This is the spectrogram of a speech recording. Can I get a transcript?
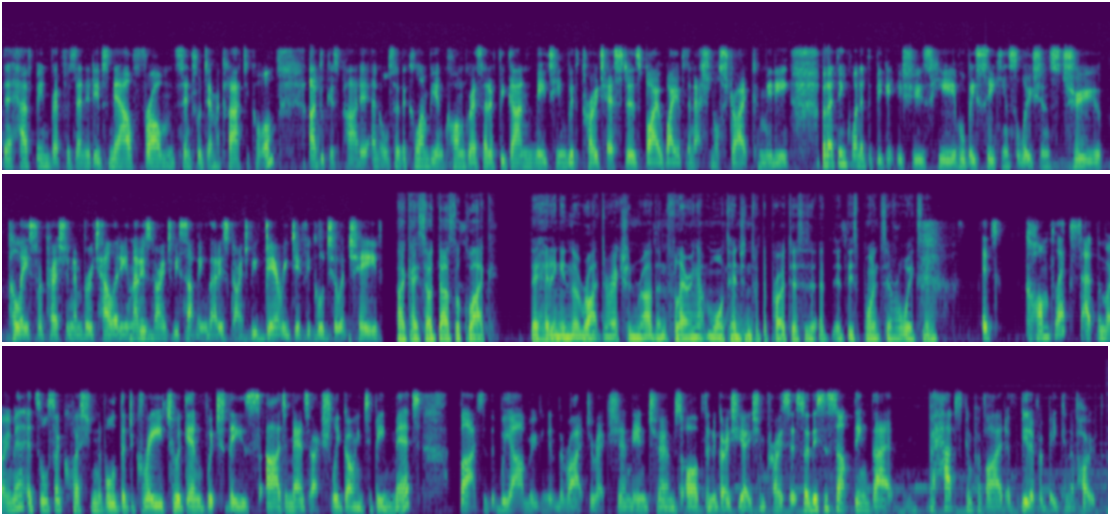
There have been representatives now from Centro Democrático, uh, Duque's party, and also the Colombian Congress that have begun meeting with protesters by way of the National Strike Committee. But I think one of the bigger issues here will be seeking solutions to police repression and brutality, and that is going to be something that is going to be very difficult to achieve. Okay, so it does look like they're heading in the right direction rather than flaring up more tensions with the protests at, at this point, several weeks in? It's complex at the moment. It's also questionable the degree to, again, which these uh, demands are actually going to be met. But we are moving in the right direction in terms of the negotiation process. So, this is something that perhaps can provide a bit of a beacon of hope.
